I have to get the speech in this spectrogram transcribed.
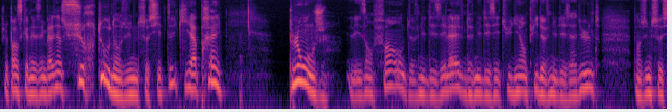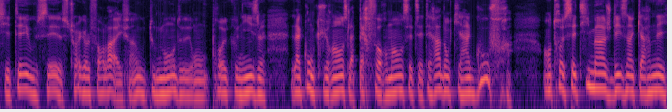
Je pense que ça n'est pas bien, surtout dans une société qui, après, plonge les enfants, devenus des élèves, devenus des étudiants, puis devenus des adultes, dans une société où c'est struggle for life, hein, où tout le monde, on préconise la concurrence, la performance, etc. Donc il y a un gouffre entre cette image désincarnée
